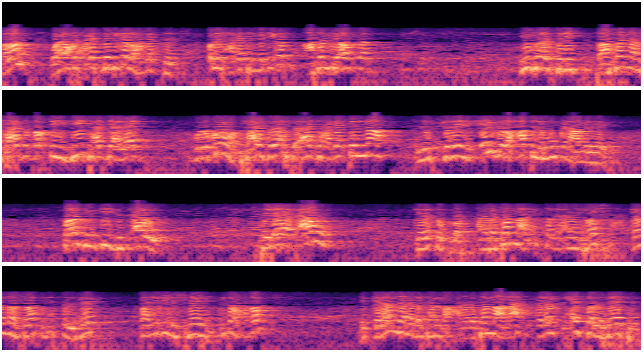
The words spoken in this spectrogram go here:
خلاص؟ وهياخد حاجات medical وحاجات surgical. قول لي الحاجات ال medical عشان في أصلا. usual treat عشان أنا مش عايز الضغط يزيد هدي علاج جلوكوما مش عايز يحصل هدي حاجات تمنع ال straining إيه الجراحات اللي ممكن أعملها له paracentesis أو flap أو keratoplasty أنا بسمع الحصه اللي أنا مش بشرح الكلام ده أنا شرحته الحصه اللي فاتت واحد يجي مش فاهم. أنت ما حضرتش؟ الكلام ده أنا بسمع أنا بسمع معاك الكلام في الحصة اللي فاتت.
